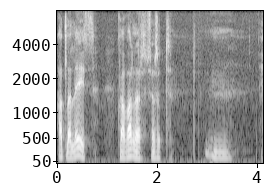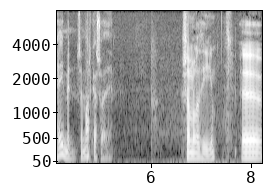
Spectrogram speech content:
alla leið hvað varðar sem sagt mm, heiminn sem markasvæði samanlega því uh,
